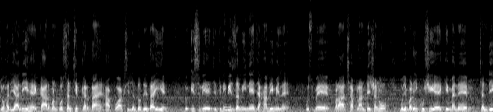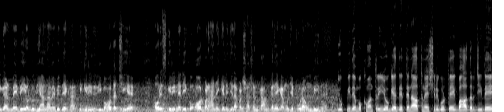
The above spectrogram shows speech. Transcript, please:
जो हरियाली है कार्बन को संचित करता है। आपको ऑक्सीजन तो देता ही है। तो इसलिए जितनी भी ज़मीनें जहाँ भी मिलें, उसमें बड़ा अच्छा प्लांटेशन हो। मुझे बड़ी खुशी है कि मैंने चंडीगढ़ में भी और लुधियाना में भी देखा कि ग्रीनरी बहुत अच्छी है और इस ग्रीनरी को और बढ़ाने के लिए जिला प्रशासन काम करेगा। मुझे पूरा उम्मीद है। यूपी के मुख्यमंत्री योगी आदित्यनाथ ने श्री गुरु तेग बहादुर जी के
